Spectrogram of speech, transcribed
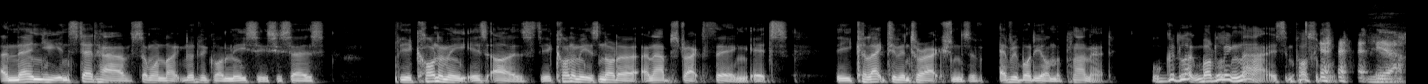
And then you instead have someone like Ludwig von Mises who says, the economy is us. The economy is not a, an abstract thing. It's the collective interactions of everybody on the planet. Well, good luck modeling that. It's impossible. yeah. yeah.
